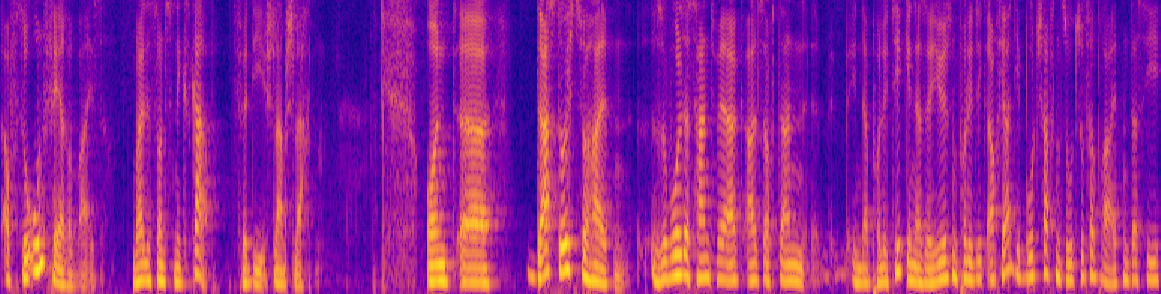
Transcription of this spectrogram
auf so unfaire Weise, weil es sonst nichts gab für die Schlammschlachten. Und äh, das durchzuhalten, sowohl das Handwerk als auch dann in der Politik, in der seriösen Politik, auch ja, die Botschaften so zu verbreiten, dass sie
